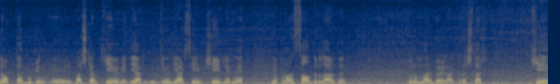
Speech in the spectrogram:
nokta bugün e, başkent Kiev'e ve diğer ülkenin diğer şehir- şehirlerine yapılan saldırılardı. Durumlar böyle arkadaşlar. Kiev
